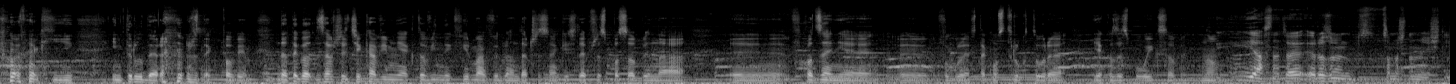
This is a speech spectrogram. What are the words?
jako taki intruder, że tak powiem. Dlatego zawsze ciekawi mnie, jak to w innych firmach wygląda, czy są jakieś lepsze sposoby na y, wchodzenie y, w ogóle w taką strukturę jako zespół X-owy. No. Jasne, to ja rozumiem co masz na myśli.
